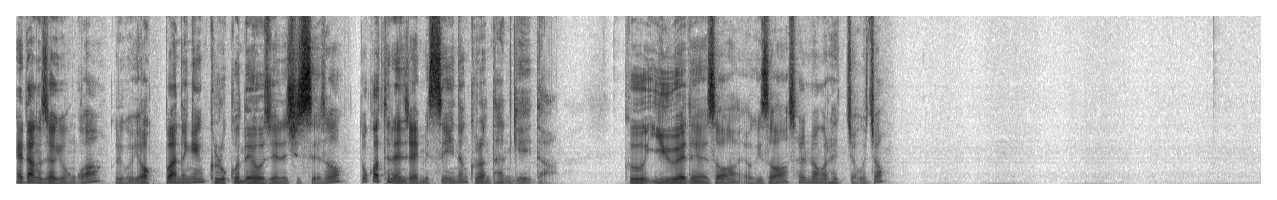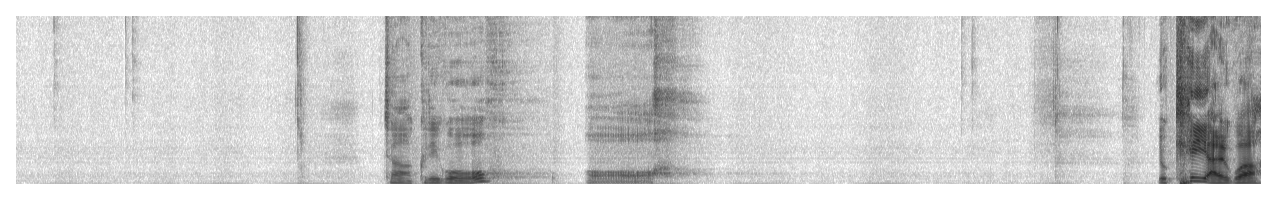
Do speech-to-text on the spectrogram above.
해당 작용과 그리고 역반응인 gluconeogenesis에서 똑같은 enzyme이 쓰이는 그런 단계이다. 그 이유에 대해서 여기서 설명을 했죠. 그죠? 자, 그리고 요 KR과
